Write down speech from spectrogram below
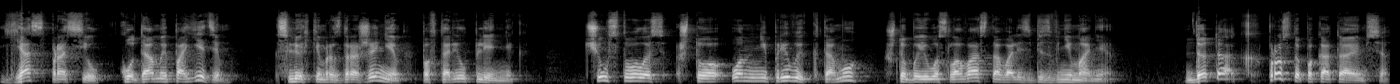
«Я спросил, куда мы поедем?» С легким раздражением повторил пленник. Чувствовалось, что он не привык к тому, чтобы его слова оставались без внимания. «Да так, просто покатаемся»,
